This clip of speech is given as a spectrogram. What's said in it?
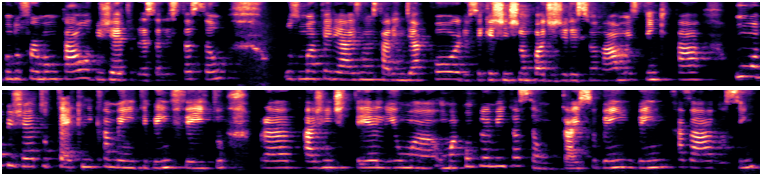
quando for montar o objeto dessa licitação, os materiais não estarem de acordo. Eu sei que a gente não pode direcionar, mas tem que estar um objeto tecnicamente bem feito para a gente ter ali uma, uma complementação, tá? Isso bem, bem casado, assim,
